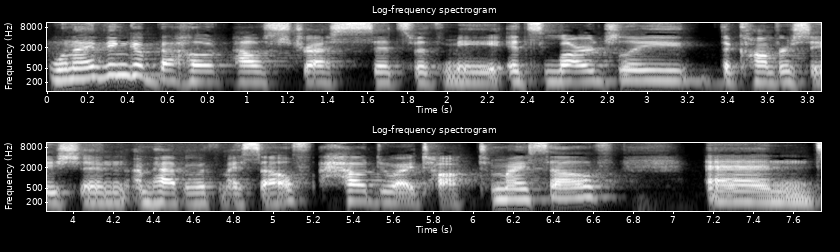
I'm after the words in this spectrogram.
When I think about how stress sits with me, it's largely the conversation I'm having with myself. How do I talk to myself? And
